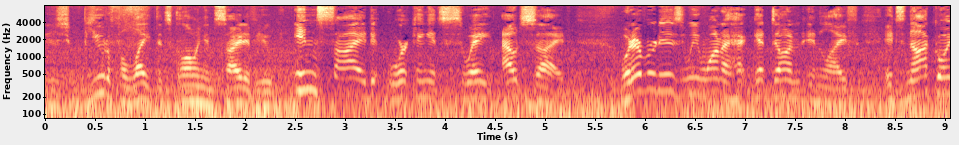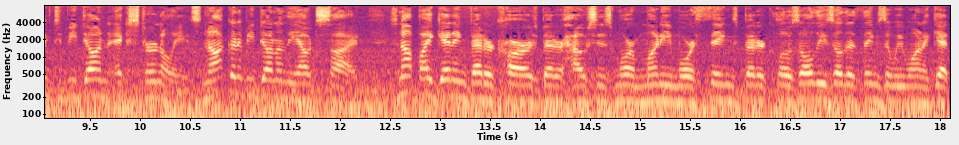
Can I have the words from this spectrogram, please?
This beautiful light that's glowing inside of you. Inside, working its way outside. Whatever it is we want to ha- get done in life, it's not going to be done externally. It's not going to be done on the outside. It's not by getting better cars, better houses, more money, more things, better clothes, all these other things that we want to get.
